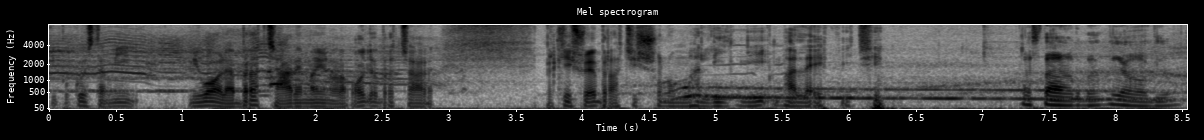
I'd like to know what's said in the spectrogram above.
Tipo questa mi, mi vuole abbracciare, ma io non la voglio abbracciare. Perché i suoi abbracci sono maligni, malefici. Bastarda, mi odio.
